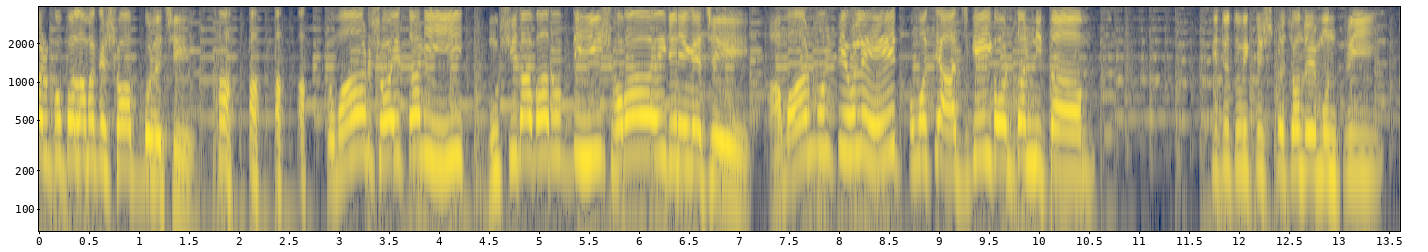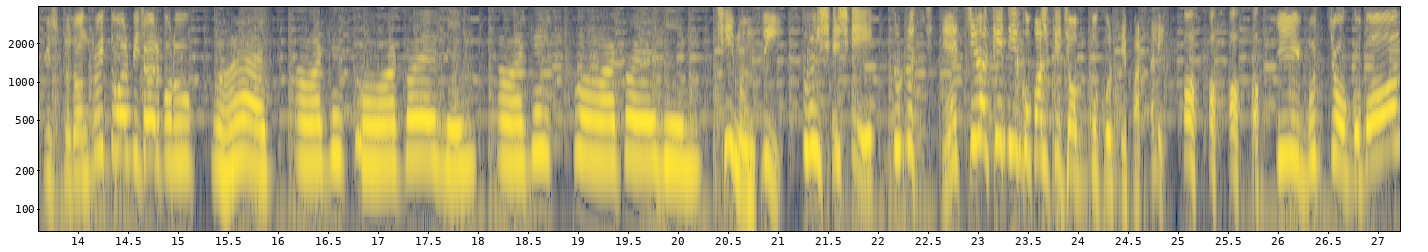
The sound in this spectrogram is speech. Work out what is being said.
আর গোপাল আমাকে সব বলেছে। তোমার শয়তানি মুর্শিদাবাদ অব্দি সবাই জেনে গেছে। আমার মন্ত্রী হলে তোমাকে আজকেই গর্দান নিতাম। কিন্তু তুমি কৃষ্ণচন্দ্রের মন্ত্রী। কৃষ্ণচন্দ্রই তোমার বিচার করুক। মহারাজ আমাকে ক্ষমা করে দিন। আমাকে ক্ষমা করে দিন। ছি মন্ত্রী তুমি শেষে দুটো ছেঁচড়াকে দিয়ে গোপালকে জব্দ করতে পাঠালে। কি বুঝছ গোপাল?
